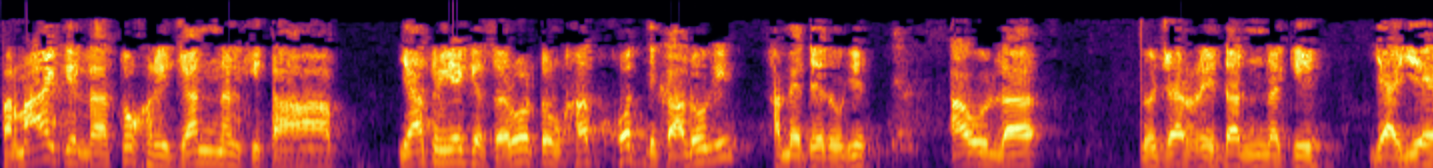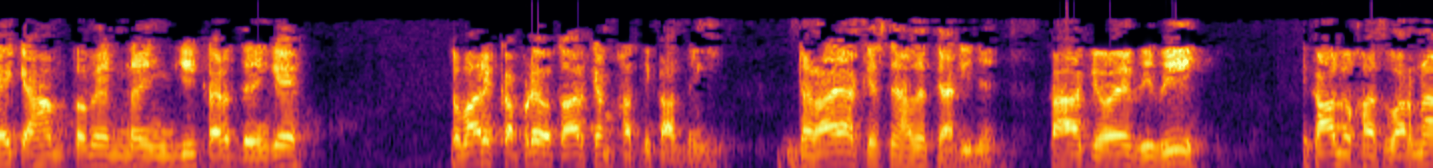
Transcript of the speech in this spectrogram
فرمائے کہ لتخرجن الکتاب۔ یا تو یہ کہ ضرور تم خط خود نکالو گی، ہمیں دے دو گی۔ او نجردن کی یا یہ ہے کہ ہم تمہیں ننگی کر دیں گے۔ تمہارے کپڑے اتار کے ہم خط نکال دیں گے۔ ڈرایا کس نے حضرت علی نے؟ کہا کہ اوے بی بی نکالو خط ورنہ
